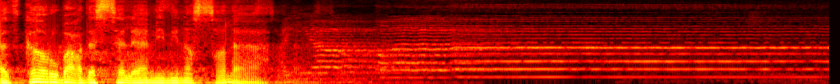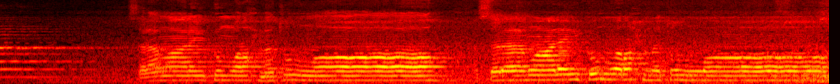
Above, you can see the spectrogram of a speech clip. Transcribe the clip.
أذكار بعد السلام من الصلاة. السلام عليكم ورحمة الله. السلام عليكم ورحمة الله.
